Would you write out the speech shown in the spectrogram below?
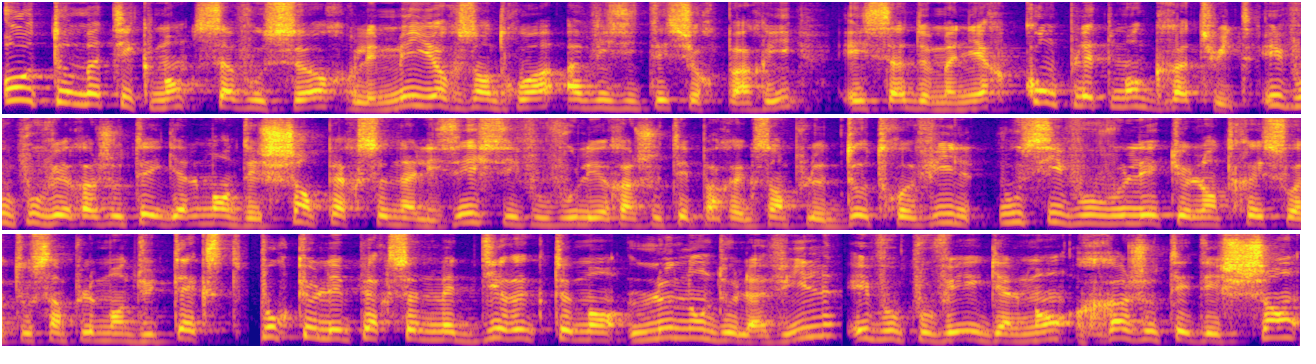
automatiquement ça vous sort les meilleurs endroits à visiter sur Paris et ça de manière complètement gratuite. Et vous pouvez rajouter également des champs personnalisés si vous voulez rajouter par exemple d'autres villes ou si vous voulez que l'entrée soit tout simplement du texte pour que les personnes mettent directement le nom de la ville et vous pouvez également rajouter des champs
